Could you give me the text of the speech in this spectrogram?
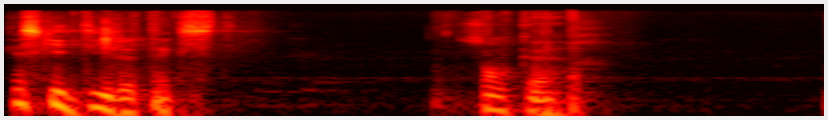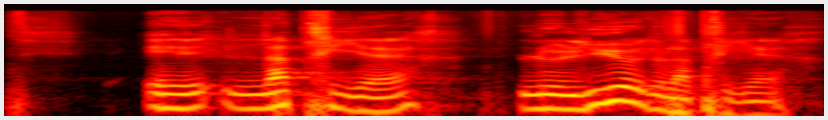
Qu'est-ce qu'il dit le texte? Son cœur. Et la prière, le lieu de la prière,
